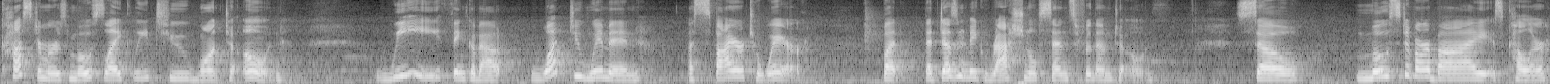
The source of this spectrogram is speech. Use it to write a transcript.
customers most likely to want to own we think about what do women aspire to wear, but that doesn't make rational sense for them to own. So most of our buy is color.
